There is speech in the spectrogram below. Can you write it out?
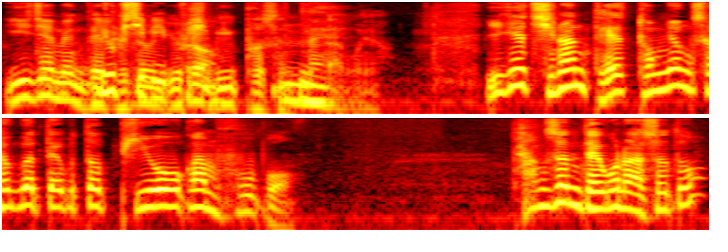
이재명 대표도 62%, 62%다고요. 이게 지난 대통령 선거 때부터 비호감 후보 당선되고 나서도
